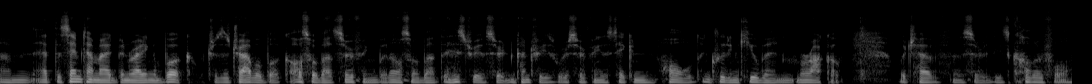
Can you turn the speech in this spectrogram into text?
Um, at the same time, I had been writing a book, which was a travel book, also about surfing, but also about the history of certain countries where surfing has taken hold, including Cuba and Morocco, which have uh, sort of these colorful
